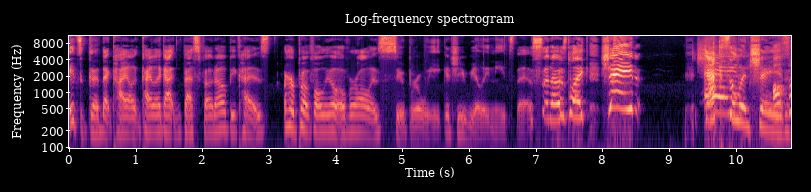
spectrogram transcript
"It's good that Kyla Kyla got best photo because." Her portfolio overall is super weak and she really needs this. And I was like, Shade! Shade! Excellent shade. Also,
